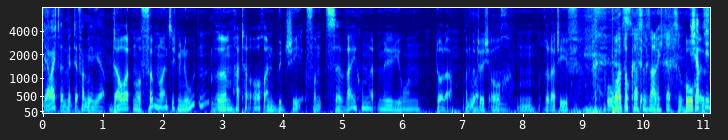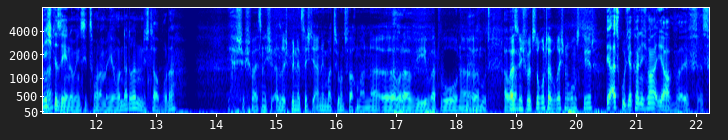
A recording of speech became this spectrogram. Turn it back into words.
Ja, war ich drin mit der Familie, ja. Dauert nur 95 Minuten, Mhm. ähm, hatte auch ein Budget von 200 Millionen Dollar. Was Nur. natürlich auch mh, relativ Portokasse sage ich dazu. hoch Ich habe ist. die nicht ne? gesehen übrigens, die 200 Millionen da drin, ich glaube, oder? Ja, ich, ich weiß nicht, also ich bin jetzt nicht der Animationsfachmann, ne? Äh, Also. Oder wie, was, wo, ne? Ja, ähm, gut. Aber, Weiß nicht, willst du unterbrechen, worum es geht? Ja, alles gut, ja, kann ich mal. Ja, es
